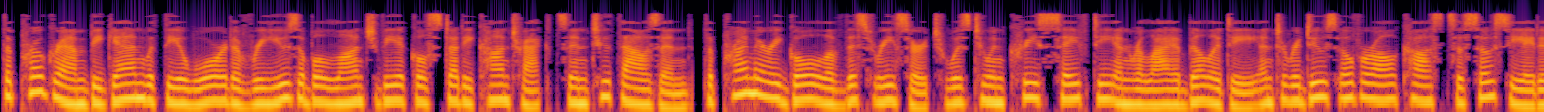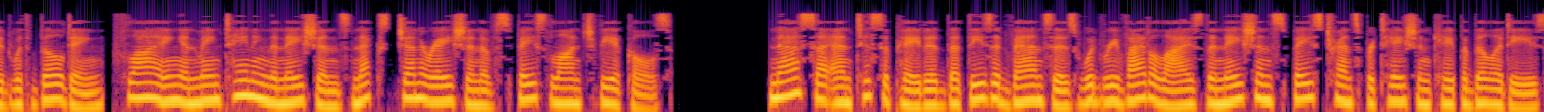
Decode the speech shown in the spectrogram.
The program began with the award of reusable launch vehicle study contracts in 2000. The primary goal of this research was to increase safety and reliability and to reduce overall costs associated with building, flying, and maintaining the nation's next generation of space launch vehicles. NASA anticipated that these advances would revitalize the nation's space transportation capabilities,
